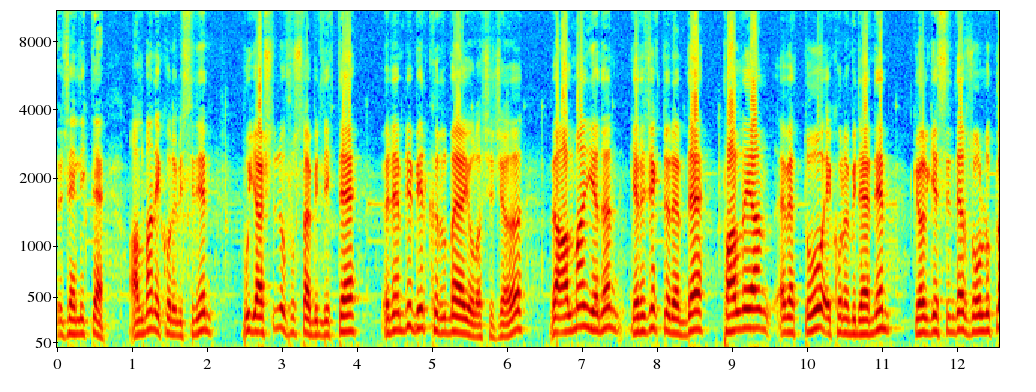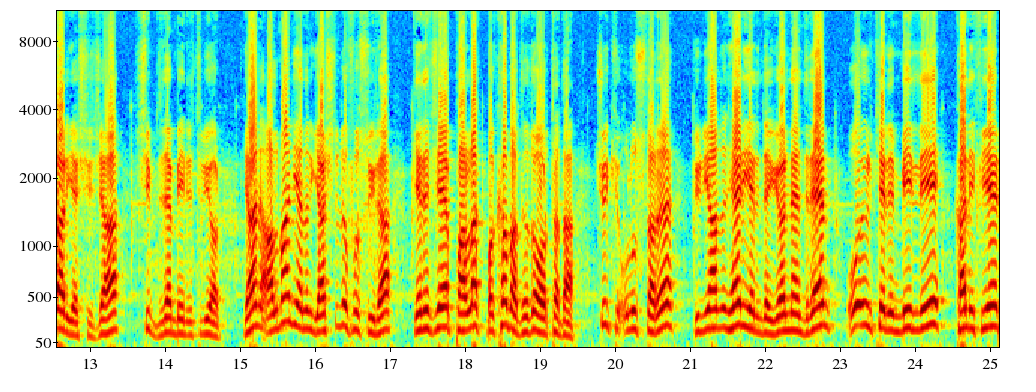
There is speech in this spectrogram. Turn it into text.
Özellikle Alman ekonomisinin bu yaşlı nüfusla birlikte önemli bir kırılmaya yol açacağı ve Almanya'nın gelecek dönemde parlayan evet Doğu ekonomilerinin gölgesinde zorluklar yaşayacağı şimdiden belirtiliyor. Yani Almanya'nın yaşlı nüfusuyla geleceğe parlak bakamadığı da ortada. Çünkü ulusları dünyanın her yerinde yönlendiren o ülkenin milli kalifiye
